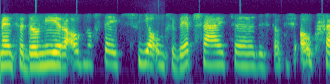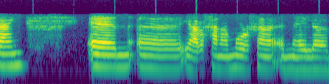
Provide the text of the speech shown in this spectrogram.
Mensen doneren ook nog steeds via onze website, dus dat is ook fijn. En ja, we gaan er morgen een hele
